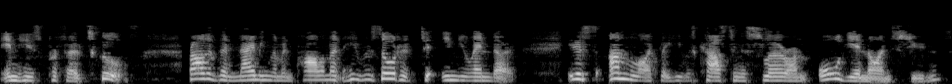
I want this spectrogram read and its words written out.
in his preferred schools. Rather than naming them in Parliament, he resorted to innuendo, it is unlikely he was casting a slur on all Year 9 students.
